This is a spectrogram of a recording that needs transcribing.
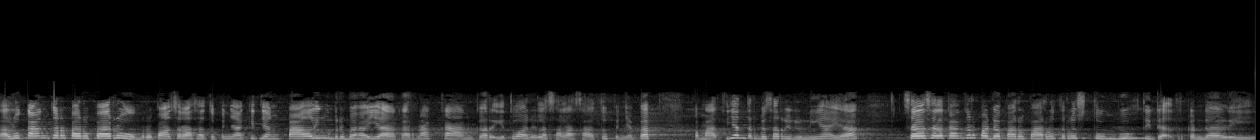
Lalu kanker paru-paru merupakan salah satu penyakit yang paling berbahaya karena kanker itu adalah salah satu penyebab kematian terbesar di dunia ya. Sel-sel kanker pada paru-paru terus tumbuh tidak terkendali.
